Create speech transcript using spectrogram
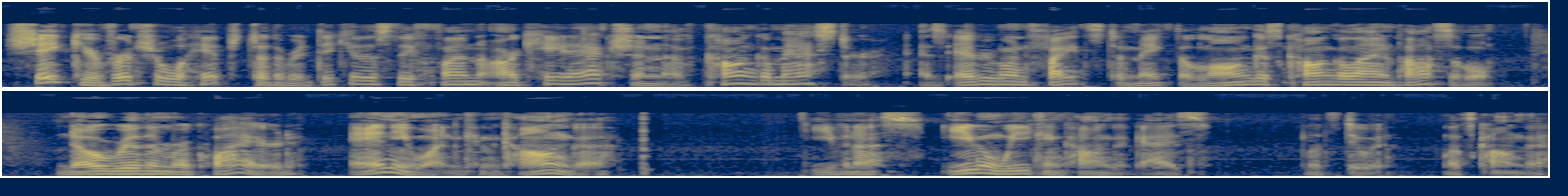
shake your virtual hips to the ridiculously fun arcade action of Conga Master as everyone fights to make the longest conga line possible. No rhythm required. Anyone can conga. Even us. Even we can conga, guys. Let's do it. Let's conga.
